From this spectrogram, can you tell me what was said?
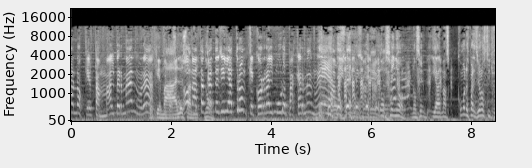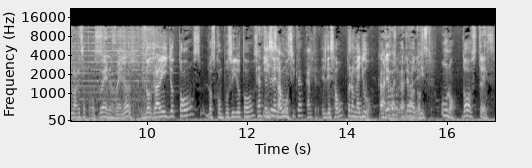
No, no, no, que tan mal, hermano, ¿verdad? Qué malo No, está me va a tocar no. decirle a Trump que corra el muro para acá, hermano. Eh, a ver. No, señor, no sé. Y además, ¿cómo les parecieron los titulares a todos? Bueno, bueno. Los grabé yo todos, los compuse yo todos, Cante el de hice la Saúl, música, cántelo. el de Saúl, pero me ayudo. Vale, Cantemos, vale, cantemos vale, los dos. listo. Uno, dos, tres.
